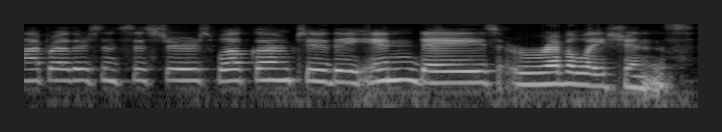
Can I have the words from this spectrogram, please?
Hi, brothers and sisters. Welcome to the End Days Revelations.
